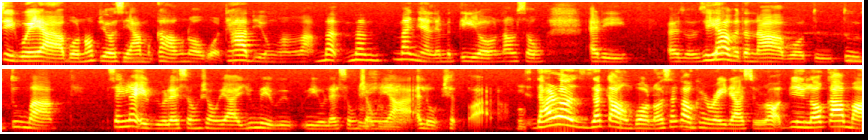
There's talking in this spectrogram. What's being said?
ကြည်ခွဲရတာပေါ့နော်ပြောစရာမကောင်းတော့ပေါ့ဒါပြုံမှာမမမှတ်ညံလည်းမသိတော့နောက်ဆုံးအဲ့ဒီအဲဆိုဇေယဝဒနာပေါ့သူသူသူ့မှာ စိမ့်လက်အေဗီကိုလည်းဆုံးရှုံးရယူမေဗီကိုလည်းဆုံးရှုံးရအဲ့လိုဖြစ်သွားတာဒါတော့ဇက်ကောင်ပေါ့နော်ဇက်ကောင် character ဆိုတော့အပြင်လောကမှာ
